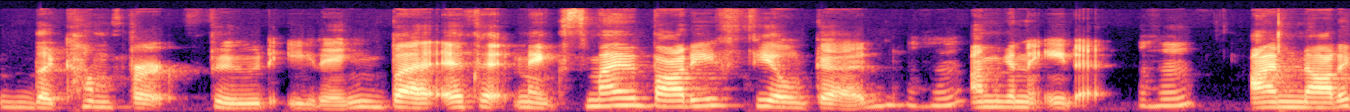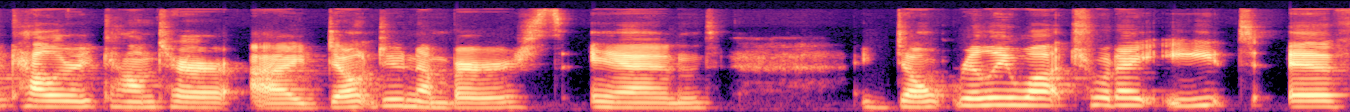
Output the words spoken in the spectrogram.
the comfort food eating, but if it makes my body feel good, mm-hmm. I'm going to eat it. Mm-hmm. I'm not a calorie counter. I don't do numbers and I don't really watch what I eat. If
